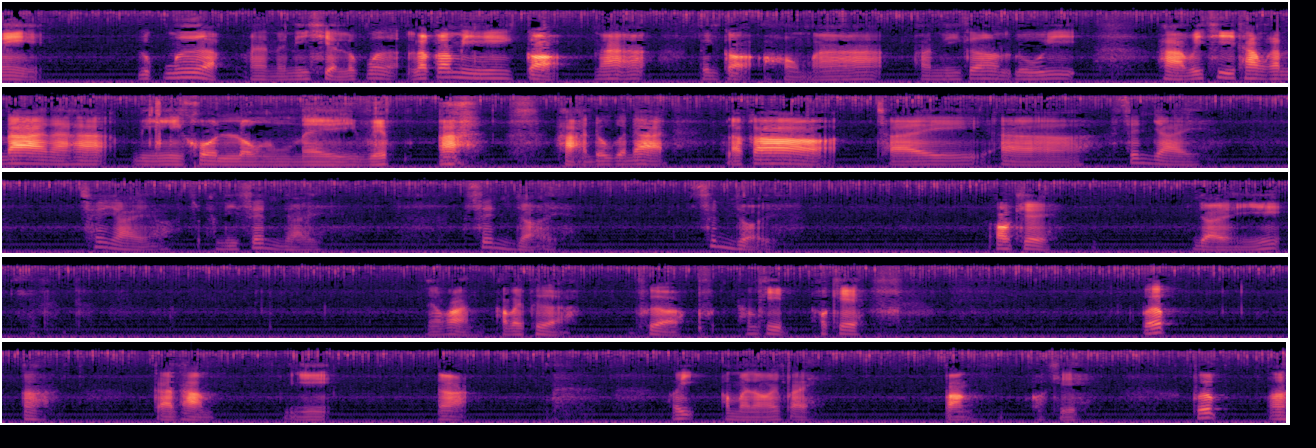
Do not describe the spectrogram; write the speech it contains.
นี่ลูกเมือกอ่าในนี้เขียนลูกเมือก แล้วก็มีเกาะนะฮะเป็นเกาะของม้า อันนี้ก็รู้ หาวิธีทำกันได้นะฮะ มีคนลงในเว็บอะหาดูกันได้ แล้วก็ใช้อ่าเส้นใยใช่ใยอะอันนี้เส้นใยเส้นใยเส้นใยโอเคใหญ่อย่างนี้เดี๋ยวก่อนเอาไปเผื่อเผื่อทำผิด โอเคปุ๊บอะการทำอย่างนี้อะ ฮ้ย เอามาน้อยไป ปัง โอเคปุ๊บอะ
